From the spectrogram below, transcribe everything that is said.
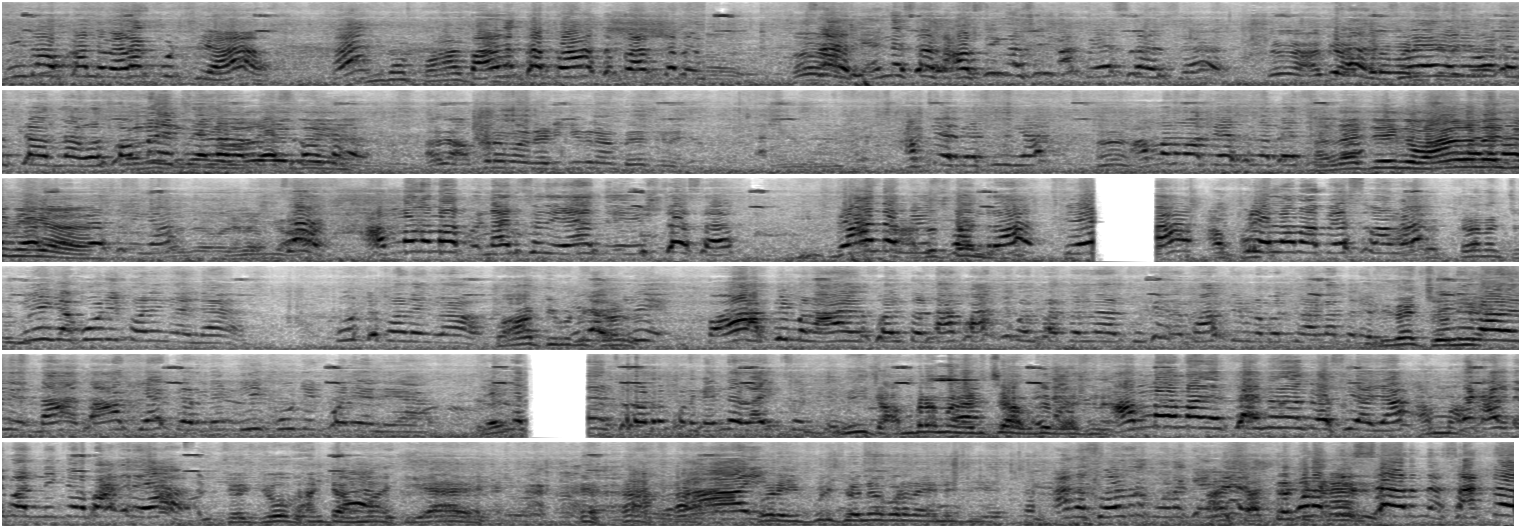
நீதான் உட்கார்ந்து விளக்கு பிடிச்சியா? பார்த்து. பணத்தை பார்த்து பார்த்து சார் என்ன சார் அசிங்க அசிங்கமா பேசுறாரு சார் அது சார், அப்புறமா சுயநினைவோட இருக்காருல்ல, ஒரு பொம்பளை பேசுவாங்க. அது அப்புறமா நடிக்குது நான் பேசுறேன் அண்ணாச்சி, இங்க வாங்க அண்ணாச்சி, நீங்க. அம்மனமா நடிச்சது ஏன் இஷ்டம் சார்? காந்தம் யூஸ் பண்றோம், தேவையா? இப்படி எல்லாமா பேசுவாங்க? அதைத்தானே சொல்றேன். நீங்க கூட்டிட்டு போனீங்களா என்ன? கூட்டிட்டு போனீங்களா? பார்த்திபன் ஆயிரம் சொல்லிட்டேன். நான் இருக்கேன். பார்த்திபனை பத்தி நல்லா தெரியும். சினிமால நீ- நான் நான் கேட்கறது, நீ கூட்டிட்டு என்னைய? என்ன என்ன rights இருக்கு? நீ அம்பரமா நடிச்சா அப்படி அம்மா அம்மா. நான் போட்டு நிக்கிற பாக்குறியா? ஐயோ ஏன் இப்படி சொன்னா கூட நான் என்ன? செய்ய உனக்கு அது என்ன சட்டம் இருந்தா சட்டம்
